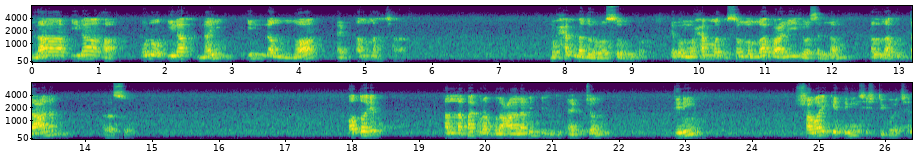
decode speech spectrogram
লা ইলাহা ইলাহ নাই, ইল্লাল্লাহ, এক আল্লাহ ছাড়া। মুহাম্মাদুর রাসূলুল্লাহ। এবং মুহাম্মদ সাল্লাল্লাহু আলাইহি ওয়াসাল্লাম আল্লাহ রাসূল। অতএব আল্লাহ পাক রব্বুল আলামিন যেহেতু একজন, তিনি সবাইকে তিনি সৃষ্টি করেছেন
